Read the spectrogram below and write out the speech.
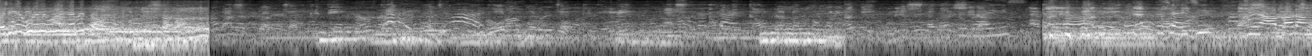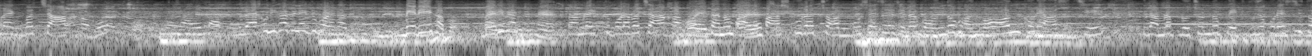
এদিকে ঘুরে ঘুরে যাবি তো? বলতে চাইছি যে আবার আমরা একবার চা খাব। কাপগুলো এখনই খাবি না একটু পরে খাবি। বেরিয়ে খাব। বাইরে খাবি। হ্যাঁ। তো আমরা একটু পরে আবার চা খাব। এখানেও পাঁশকুড়ার চট বসেছে যেটা গন্ধ ঘন করে আসছে। কিন্তু আমরা প্রচণ্ড পেট পুজো করে এসেছি তো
